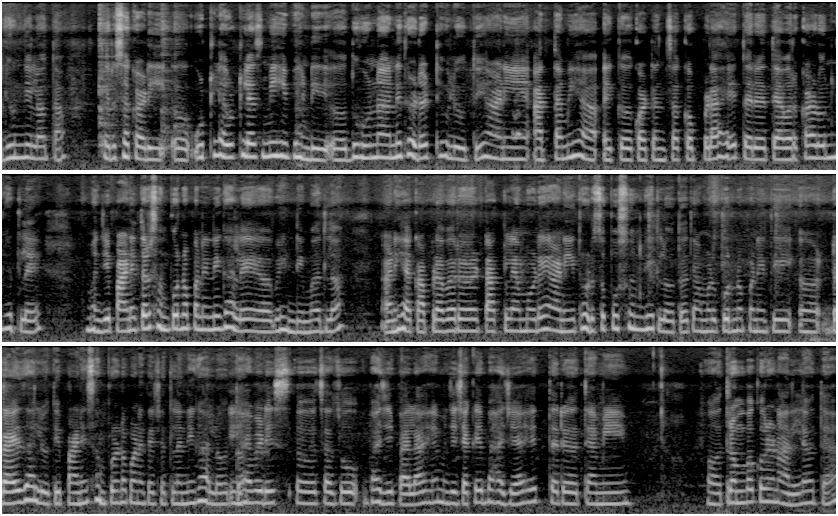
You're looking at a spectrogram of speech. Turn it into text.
घेऊन गेला होता. तर सकाळी उठल्या उठल्याच मी ही भेंडी धुवून आणि थडत ठेवली होती. आणि आत्ता मी हा एक कॉटनचा कपडा आहे तर त्यावर काढून घेतलं आहे म्हणजे पाणी तर संपूर्णपणे निघालं आहे भेंडीमधलं. आणि ह्या कापडावर टाकल्यामुळे आणि थोडंसं पुसून घेतलं होतं त्यामुळे पूर्णपणे ती ड्राय झाली होती. पाणी संपूर्णपणे त्याच्यातलं निघालं होतं. ह्या वेळेस चा जो भाजीपाला आहे म्हणजे ज्या काही भाज्या आहेत तर त्या मी अ, त्र्यंबकवरून आणल्या होत्या.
